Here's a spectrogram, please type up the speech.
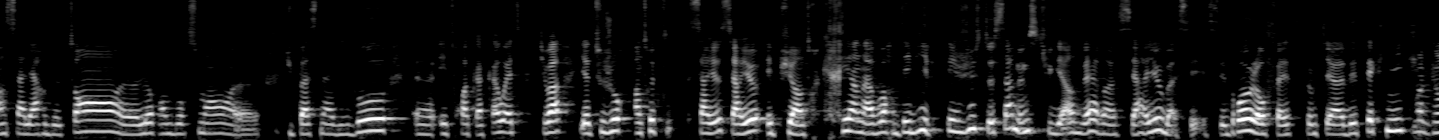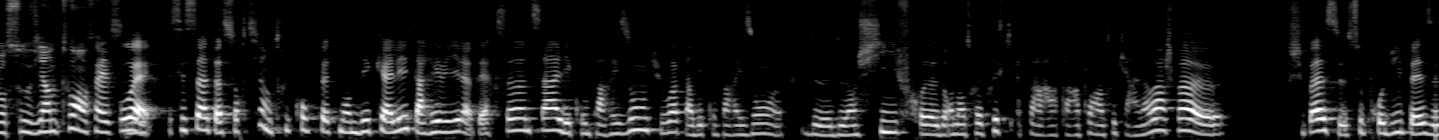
un salaire de temps, le remboursement du pass Navigo et trois cacahuètes. Tu vois, il y a toujours un truc sérieux, sérieux, et puis un truc rien à voir débile. Et juste ça, même si tu gardes l'air sérieux, bah c'est drôle en fait. Donc il y a des techniques. Ouais, puis on se souvient de toi en fait. Ouais, c'est ça. T'as sorti un truc complètement décalé, t'as réveillé la personne, ça, les comparaisons, tu vois, faire des comparaisons de, de un chiffre en entreprise par, par rapport à un truc qui a rien à voir. Je sais pas. Euh, je sais pas, ce, produit pèse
